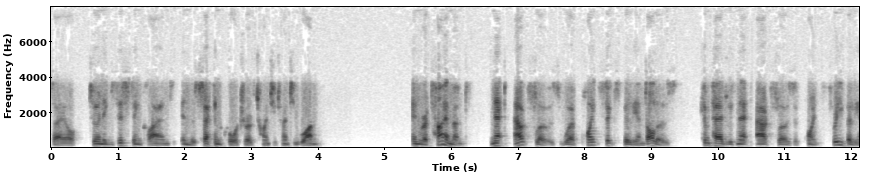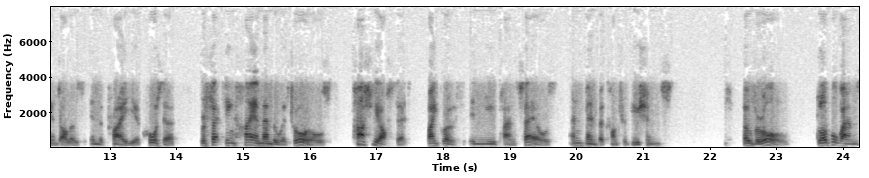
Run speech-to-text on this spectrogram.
sale to an existing client in the second quarter of 2021. In retirement, net outflows were $0.6 billion, compared with net outflows of $0.3 billion in the prior year quarter, reflecting higher member withdrawals, partially offset by growth in new plan sales and member contributions. Overall, Global WAM's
